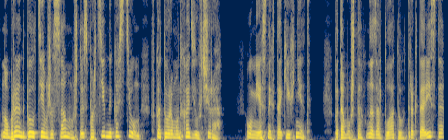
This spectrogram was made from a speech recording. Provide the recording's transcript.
но бренд был тем же самым, что и спортивный костюм, в котором он ходил вчера. У местных таких нет потому что на зарплату тракториста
